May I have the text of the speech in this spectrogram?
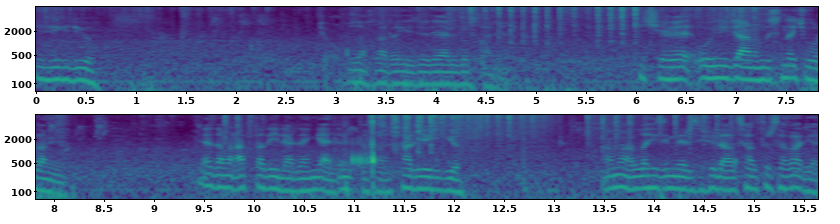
Nereye gidiyor? Uzaklarda geziyor değerli dostlar ya. Hiç eve oynayacağının dışında hiç uğramıyor. Ne zaman atladı ileriden geldi mutlaka tarıyor gidiyor. Ama Allah izin verirse şöyle alçaltırsa var ya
